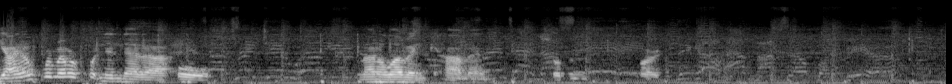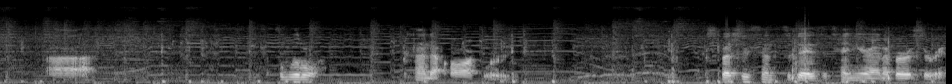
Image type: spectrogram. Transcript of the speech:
Yeah, I don't remember putting in that uh, whole 9/11 comment. Children's part. Uh, it's a little kind of awkward. Especially since today is the 10 year anniversary.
